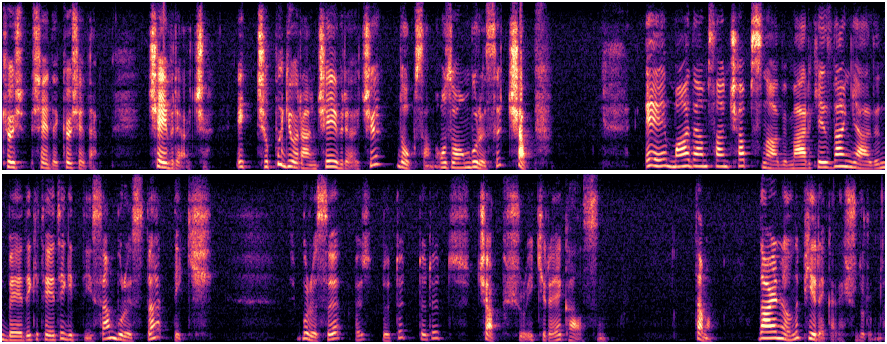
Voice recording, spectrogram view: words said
Köş şeyde köşede. Çevre açı. E çapı gören çevre açı 90. O zaman burası çap. E madem sen çapsın abi merkezden geldin B'deki teğete gittiysen burası da dik. Burası düt düt düt düt, çap. Şu 2R kalsın. Tamam. Dairenin alanı pi r kare şu durumda.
